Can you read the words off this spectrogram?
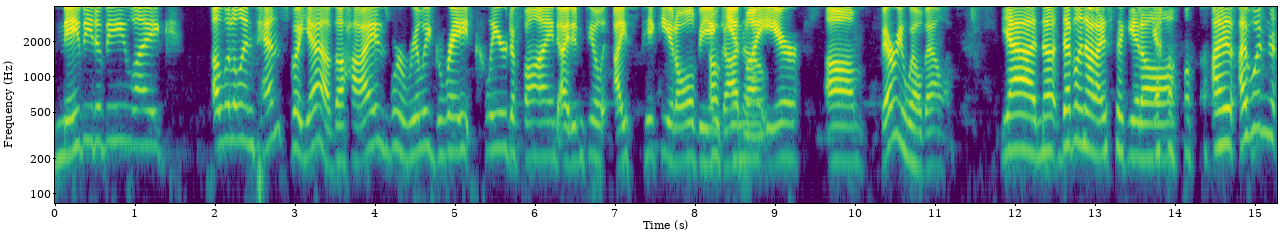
maybe to be like a little intense, but yeah, the highs were really great, clear, defined. I didn't feel ice picky at all being Oh, God, in my ear. Um, very well balanced. Yeah, no, definitely not ice picky at all. I I wouldn't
